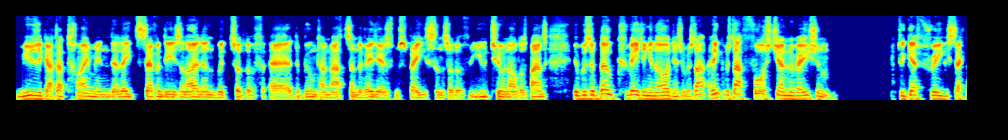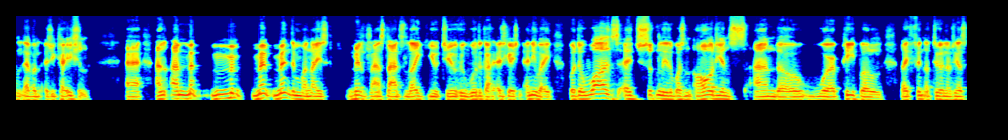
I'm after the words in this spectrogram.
music at that time in the late 70s in Ireland with sort of uh, the Boomtown Rats and the Radiators from Space and sort of U2 and all those bands. It was about creating an audience. It was that I think it was that first generation to get free second level education Uh, and and m- m- them one night, middle class lads like U2 who would have got education anyway. But there was a, suddenly there was an audience and uh, were people like Finn O'Toole and everything else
